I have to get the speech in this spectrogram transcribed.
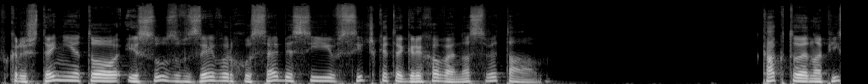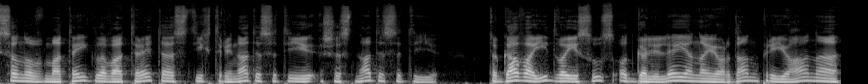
В крещението Исус взе върху себе си всичките грехове на света. Както е написано в Матей глава 3 стих 13 и 16, тогава идва Исус от Галилея на Йордан при Йоанна,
